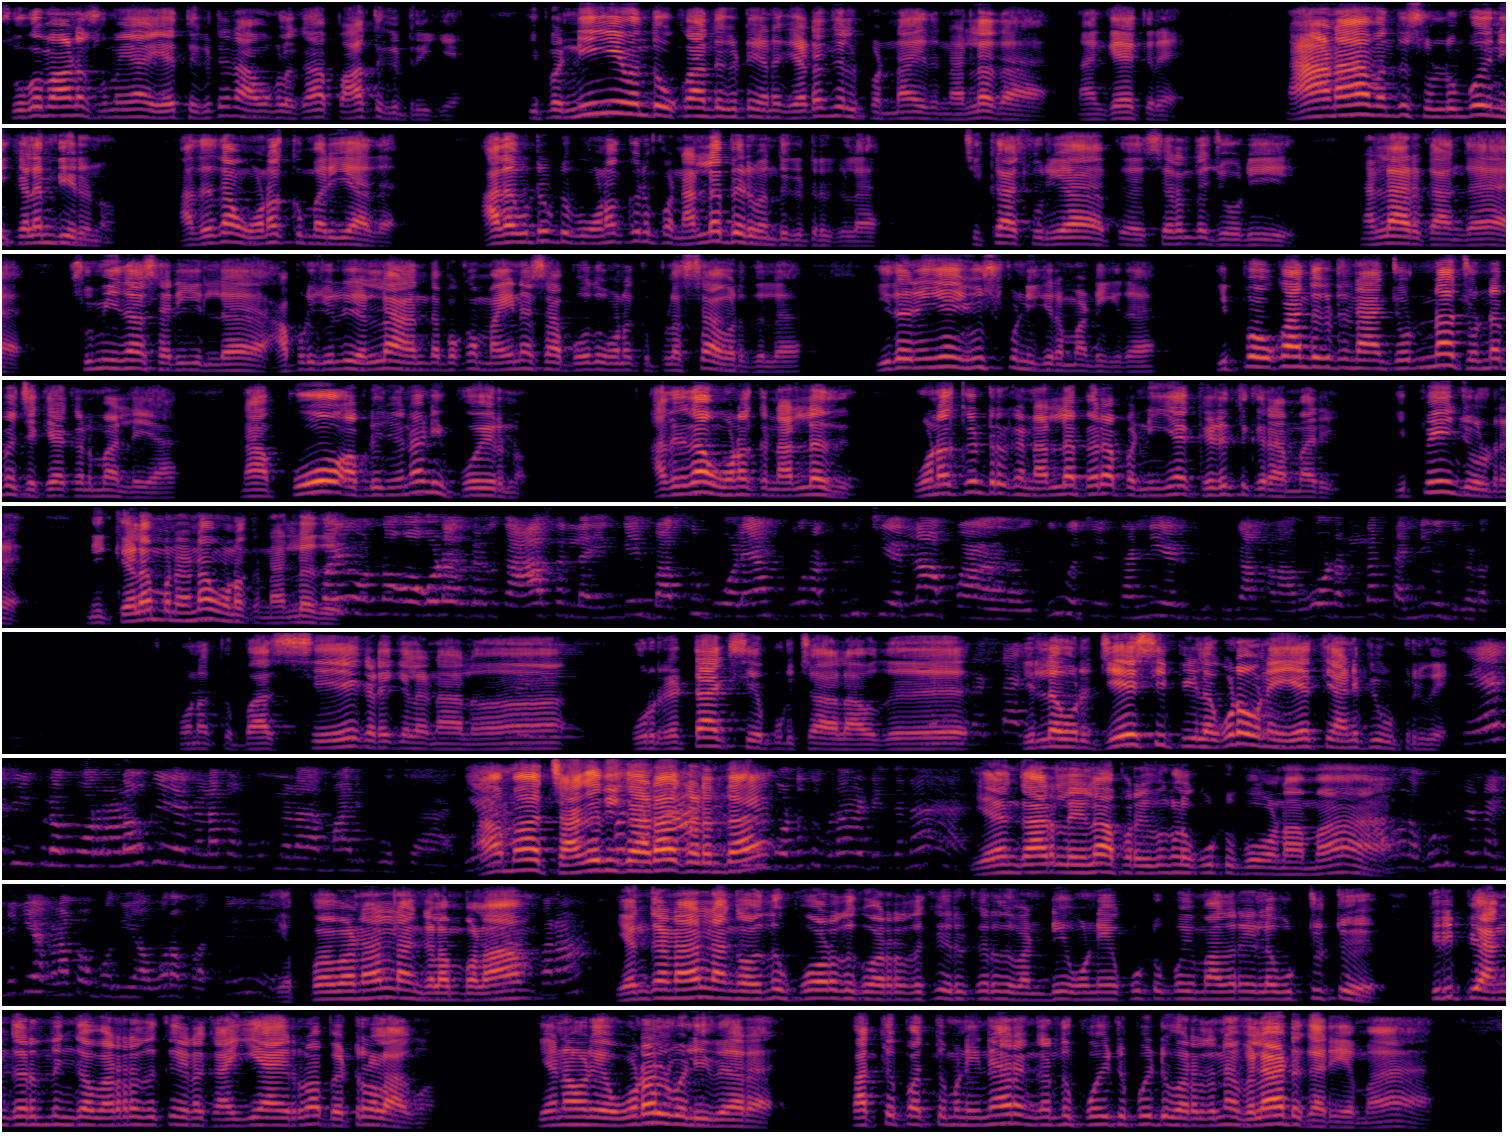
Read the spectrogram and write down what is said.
சுகமான சுமையாக ஏற்றுக்கிட்டு நான் அவங்களுக்காக பார்த்துக்கிட்டு இருக்கேன். இப்போ நீயும் வந்து உட்காந்துக்கிட்டு எனக்கு இடைஞ்சல் பண்ணால் இது நல்லதா? நான் கேட்குறேன் நானாக வந்து சொல்லும்போது நீ கிளம்பிடணும் அதுதான் உனக்கு மரியாதை. அதை விட்டுவிட்டு இப்போ உனக்குன்னு இப்போ நல்ல பேர் வந்துக்கிட்டு இருக்குல்ல. சிக்கா சூர்யா சிறந்த ஜோடி நல்லா இருக்காங்க. சுமி தான் சரியில்லை. அப்படி சொல்லி எல்லாம் அந்த பக்கம் மைனஸாக போகுது உனக்கு ப்ளஸ்ஸாக வருதுல்ல. இதை நீ ஏன் யூஸ் பண்ணிக்கிற மாட்டேங்கிற? இப்போ உட்காந்துக்கிட்டு நான் சொன்னால் சொன்ன பேச்சை கேட்கணுமா இல்லையா? நான் போ அப்படின்னு சொன்னால் நீ போயிடணும் அதுதான் உனக்கு நல்லது. உனக்குன்னு இருக்க நல்ல பேரை அப்போ நீ ஏன் கெடுத்துக்கிற மாதிரி. இப்பயும் சொல்கிறேன் நீ கிளம்புனா உனக்கு நல்லது. உனக்கு பஸ்ஸே கிடைக்கலனாலும் ஒரு ரெட்டாக்சியை பிடிச்சாலாவது இல்லை ஒரு ஜேசிபியில் கூட உன்னை ஏற்றி அனுப்பி விட்டுருவேன்? ஆமாம் சகதி காடாக கிடந்தா என் காரில் எல்லாம் அப்புறம் இவங்களை கூட்டு போவேனாமா ஊரை பார்த்து. எப்போ வேணாலும் நான் கிளம்பலாம். எங்கனாலும் நாங்கள் வந்து போகிறதுக்கு வர்றதுக்கு இருக்கிறது வண்டி உன்னைய கூட்டு போய் மதுரையில் விட்டுட்டு திருப்பி அங்கேருந்து இங்கே வர்றதுக்கு எனக்கு 5000 ரூபாய் பெட்ரோல் ஆகும். என்னுடைய உடல் வலி வேறு. பத்து பத்து மணி நேரம் இங்கேருந்து போயிட்டு போயிட்டு வர்றதுன்னா விளையாட்டு காரியமா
